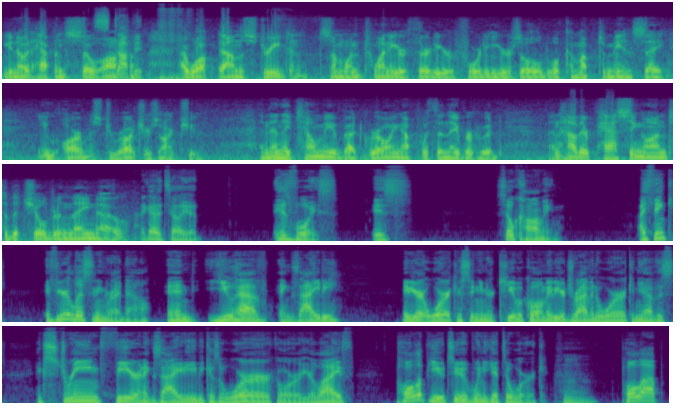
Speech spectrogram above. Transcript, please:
You know, it happens so Stop often. it. I walk down the street and someone 20 or 30 or 40 years old will come up to me and say, You are Mr. Rogers, aren't you? And then they tell me about growing up with the neighborhood and how they're passing on to the children they know I got to tell you, his voice is so calming. I think if you're listening right now and you have anxiety, maybe you're at work, you're sitting in your cubicle, maybe you're driving to work and you have this extreme fear and anxiety because of work or your life, pull up YouTube when you get to work. Pull up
